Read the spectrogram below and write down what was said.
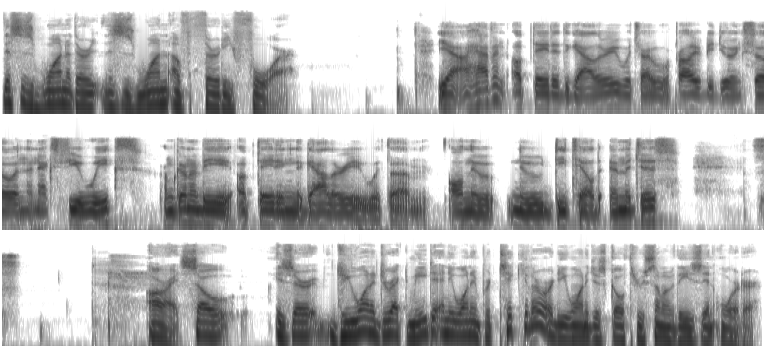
this is one of their, this is one of 34. Yeah, I haven't updated the gallery, which I will probably be doing so in the next few weeks. I'm going to be updating the gallery with um, all new new detailed images. All right. So, is there? Do you want to direct me to anyone in particular, or do you want to just go through some of these in order?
